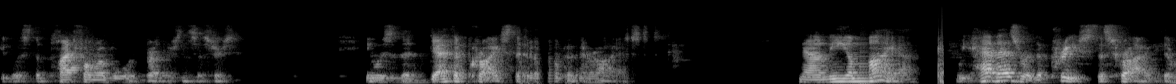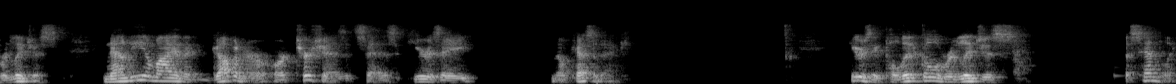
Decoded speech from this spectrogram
It was the platform of word, brothers and sisters. It was the death of Christ that opened their eyes. Now, Nehemiah we have Ezra, the priest, the scribe, the religious. Now, Nehemiah, the governor, or Tersha, as it says, here is a Melchizedek. Here's a political religious assembly.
